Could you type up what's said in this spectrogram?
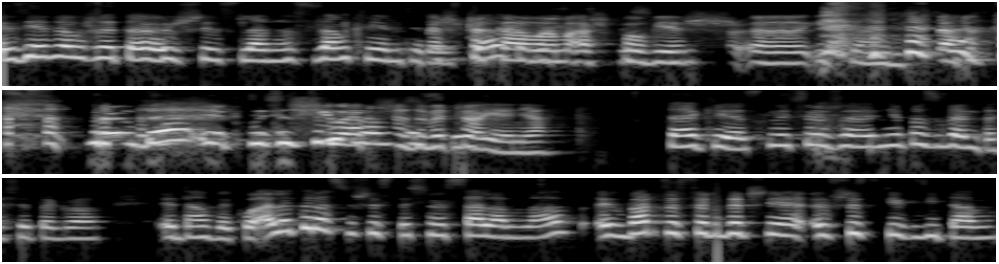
y, wiedzą, że to już jest dla nas zamknięty Też czekałam, aż powiesz e, Islamista. Prawda? Jak to się Siła przyzwyczajenia. Tak jest, myślę, że nie pozbędę się tego nawyku, ale teraz już jesteśmy Salam Lab. Bardzo serdecznie wszystkich witam,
